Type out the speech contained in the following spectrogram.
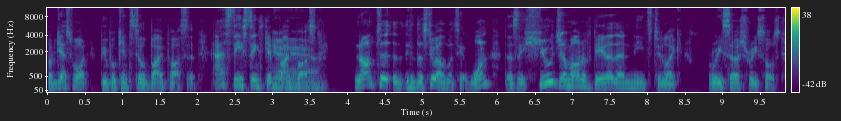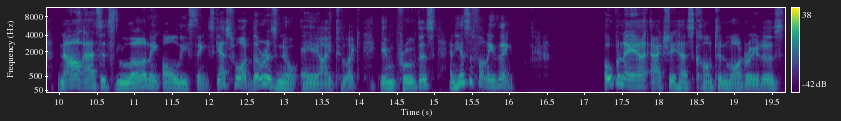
but guess what? People can still bypass it. As these things get Yeah, yeah, bypassed, yeah. Not to there's two elements here. One, there's a huge amount of data that needs to like research resource. Now, as it's learning all these things, guess what? There is no AI to like improve this. And here's the funny thing. OpenAI actually has content moderators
